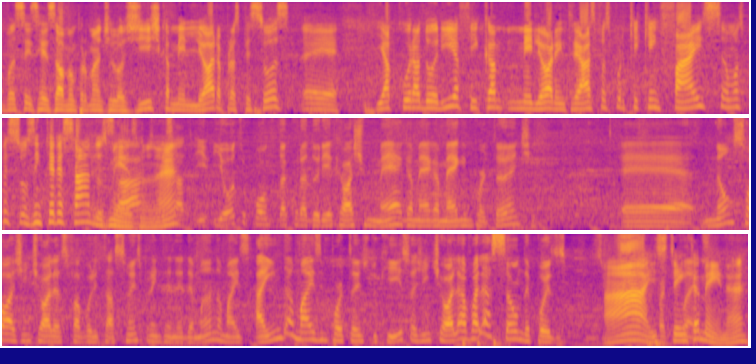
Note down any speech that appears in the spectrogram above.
vocês resolvem um problema de logística, melhora para as pessoas é, e a curadoria fica melhor, entre aspas, porque quem faz são as pessoas interessadas Exato, mesmo, né? exato. E, e outro ponto da curadoria que eu acho mega, mega, mega importante é não só a gente olha as favoritações para entender demanda, mas ainda mais importante do que isso, a gente olha a avaliação depois dos, dos Ah, isso tem também, né?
